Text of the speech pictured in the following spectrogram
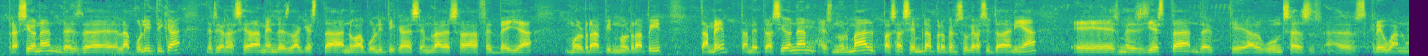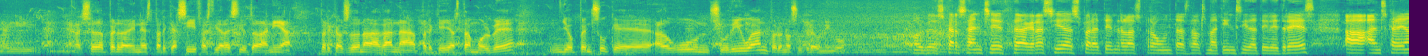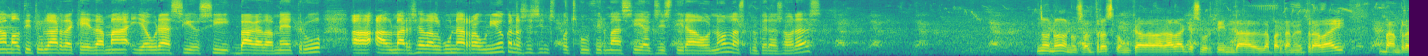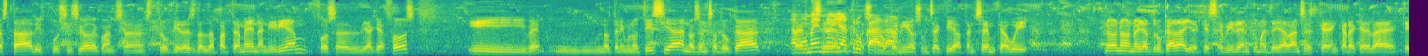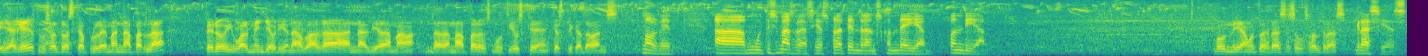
pressionen des de la política, desgraciadament des d'aquesta nova política sembla haver-se fet vella molt ràpid, molt ràpid, també, també pressionen, és normal, passa sempre, però penso que la ciutadania eh, és més gesta del que alguns es, es creuen. I això de perdre diners perquè sí, fastidiar la ciutadania, perquè els dona la gana, perquè ja està molt bé, jo penso que alguns ho diuen, però no s'ho creu ningú. Molt bé, Òscar Sánchez, eh, gràcies per atendre les preguntes dels matins i de TV3. Uh, ens quedem amb el titular de que demà hi haurà sí o sí vaga de metro, uh, al marge d'alguna reunió, que no sé si ens pots confirmar si existirà o no en les properes hores. No, no, nosaltres, com cada vegada que sortim del Departament de Treball, vam restar a disposició de quan se'ns truqui des del Departament aniríem, fos el dia que fos, i bé, no tenim notícia, no se'ns ha trucat. De moment no hi ha és trucada. una opinió subjectiva. Pensem que avui no, no, no hi ha trucada i el que és evident, com et deia abans, és que encara que, la, que hi hagués, nosaltres cap problema en anar a parlar, però igualment hi hauria una vaga en el dia de demà, de demà per als motius que, que he explicat abans. Molt bé. Uh, moltíssimes gràcies per atendre'ns, com deia. Bon dia. Bon dia, moltes gràcies a vosaltres. Gràcies.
